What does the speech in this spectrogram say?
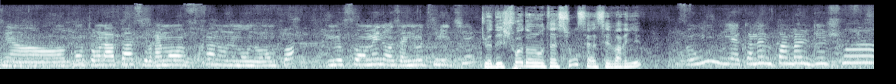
c'est un, quand on l'a pas, c'est vraiment un frein dans le monde de l'emploi. Me former dans un autre métier. Tu as des choix d'orientation, c'est assez varié? Y a quand même pas mal de choix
